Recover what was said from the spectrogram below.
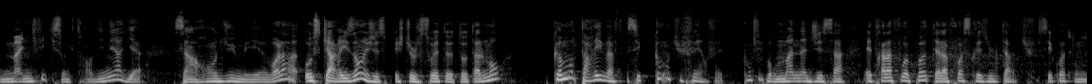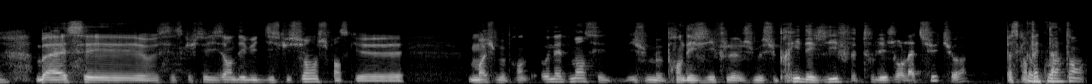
magnifiques, ils sont extraordinaires. Il c'est un rendu, mais euh, voilà, oscarisant et je, te le souhaite euh, totalement. Comment t'arrives à, c'est comment tu fais en fait? Comment tu fais pour manager ça, être à la fois pote et à la fois ce résultat? C'est quoi ton Bah c'est c'est ce que je te disais en début de discussion. Je pense que moi je me prends honnêtement c'est je me prends des gifles. Je me suis pris des gifles tous les jours là-dessus, tu vois. Parce qu'en fait t'attends.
